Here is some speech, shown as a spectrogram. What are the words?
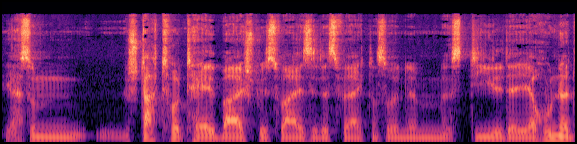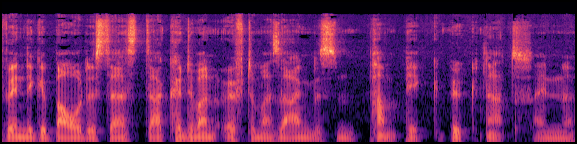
ja, so ein Stadthotel beispielsweise, das vielleicht noch so in dem Stil der Jahrhundertwende gebaut ist, das, da könnte man öfter mal sagen, das ist ein Pumpig, Bücknat, ein,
